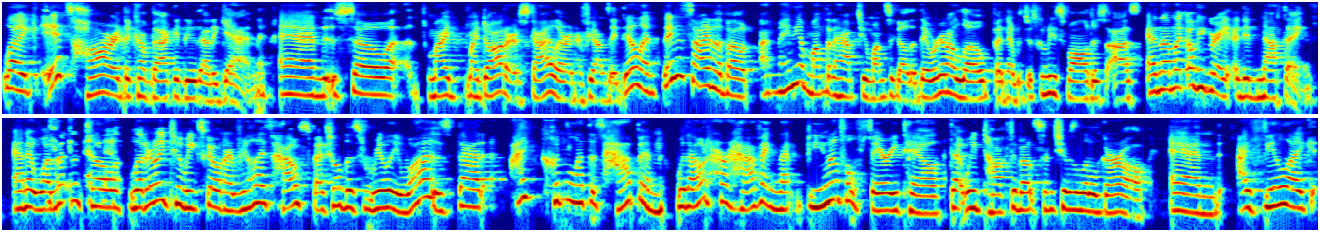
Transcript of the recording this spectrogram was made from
like it's hard to come back and do that again. And so my my daughter skylar and her fiance dylan they decided about uh, maybe a month and a half two months ago that they were going to elope and it was just going to be small just us. And i'm like okay great i did nothing. And it wasn't until literally two weeks ago when i realized how special this really was that i couldn't let this happen without her having that beautiful fairy tale that we talked about since she was a little girl. And I feel like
